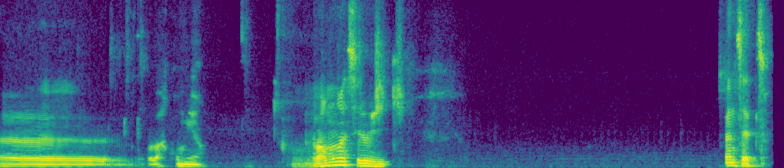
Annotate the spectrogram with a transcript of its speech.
on va voir combien. On va voir moins, c'est logique. 27.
